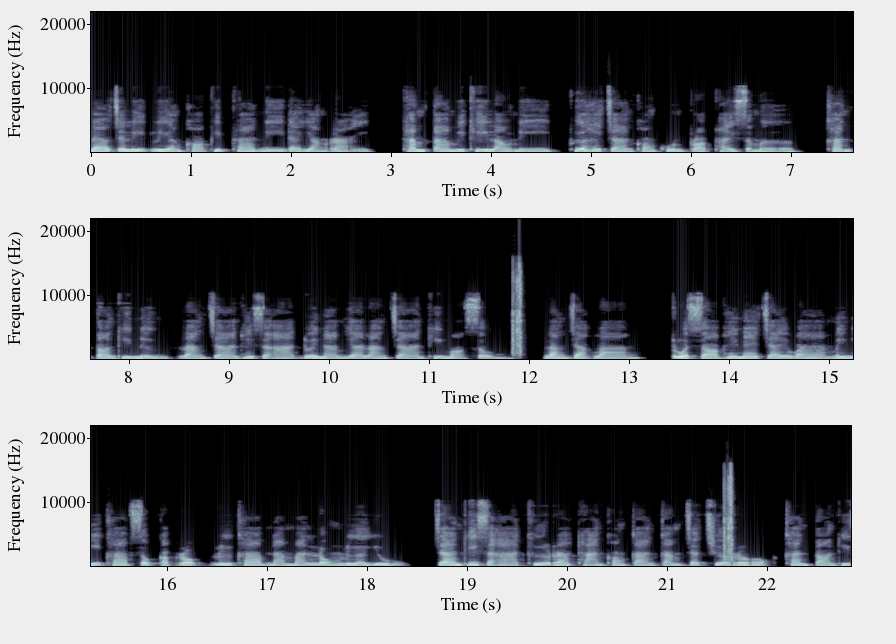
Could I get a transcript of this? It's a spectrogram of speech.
แล้วจะหลีกเลี่ยงข้อผิดพลาดนี้ได้อย่างไรทำตามวิธีเหล่านี้เพื่อให้จานของคุณปลอดภัยเสมอ ขั้นตอนที่ 1 ล้างจานให้สะอาดด้วยน้ำยาล้างจานที่เหมาะสม หลังจากล้าง ตรวจสอบให้แน่ใจว่าไม่มีคราบสกปรกหรือคราบน้ำมันหลงเหลืออยู่ จานที่สะอาดคือรากฐานของการกำจัดเชื้อโรค ขั้นตอนที่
